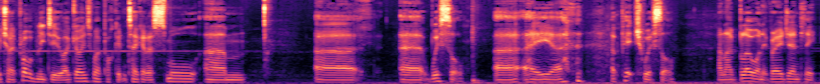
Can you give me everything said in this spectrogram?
which I probably do. I go into my pocket and take out a small um, uh, uh, whistle, uh, a uh, a pitch whistle, and I blow on it very gently,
